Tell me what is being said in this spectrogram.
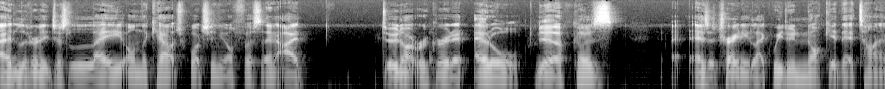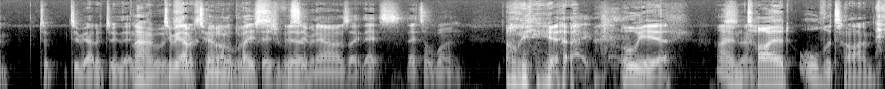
I literally just lay on the couch watching The Office, and I do not regret it at all. Yeah. Because as a tradie, like we do not get that time to, to be able to do that. No, to be able to turn on the PlayStation for yeah. seven hours, like that's that's a win. Oh yeah. Like- oh yeah. I am So- tired all the time.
